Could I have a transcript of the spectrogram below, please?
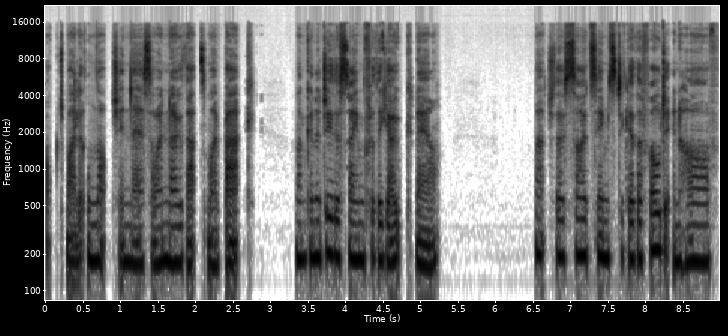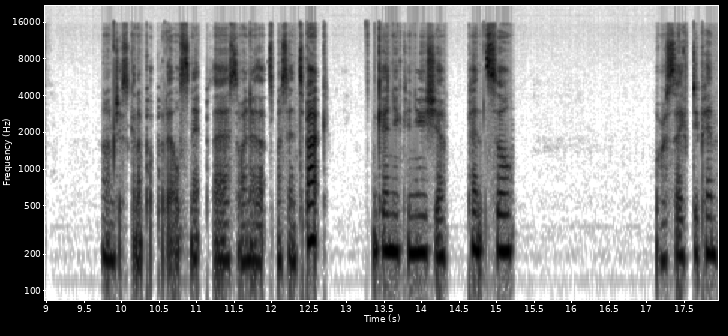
popped my little notch in there so I know that's my back. And I'm going to do the same for the yoke now. Match those side seams together, fold it in half, and I'm just going to pop a little snip there so I know that's my centre back. Again, you can use your pencil or a safety pin.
